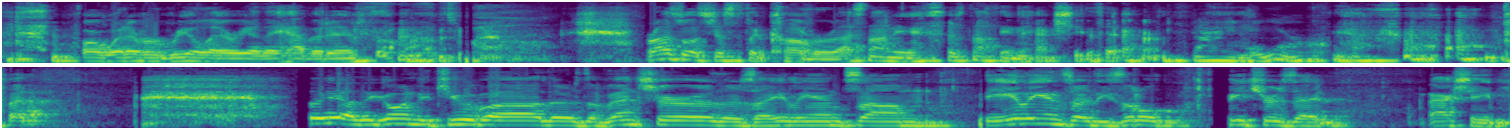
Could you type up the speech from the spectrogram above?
or whatever real area they have it in. from. Roswell's just the cover. That's not. Even, there's nothing actually there. Not anymore. but so yeah, they go into Cuba. There's a venture. There's aliens. Um, the aliens are these little creatures that actually,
